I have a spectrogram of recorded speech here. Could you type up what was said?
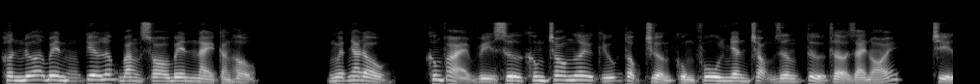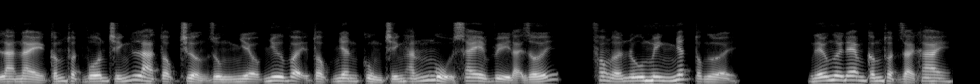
hơn nữa bên kia lớp băng so bên này càng hậu. Nguyệt nha đầu, không phải vì sư không cho ngươi cứu tộc trưởng cùng phu nhân trọng dương tử thở dài nói, chỉ là này cấm thuật vốn chính là tộc trưởng dùng nhiều như vậy tộc nhân cùng chính hắn ngủ say vì đại giới, phong ấn u minh nhất tộc người. Nếu ngươi đem cấm thuật giải khai,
